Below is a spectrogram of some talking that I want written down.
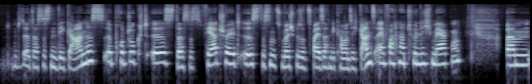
dass es ein veganes äh, Produkt ist, dass es Fairtrade ist. Das sind zum Beispiel so zwei Sachen, die kann man sich ganz einfach natürlich merken. Ähm,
